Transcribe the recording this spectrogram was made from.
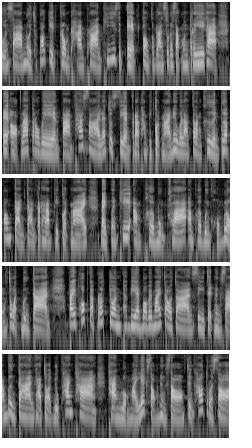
2103 หน่วยเฉพาะกิจกรมทหารพรานที่ 21 กองกำลังสุรศักดิ์มนตรีค่ะ ได้ออกลาดตระเวนตามท่าทรายและจุดเสี่ยงกระทำผิดกฎหมายในเวลากลางคืน เพื่อป้องกันการกระทำผิดกฎหมาย ในพื้นที่อำเภอบุงคล้าอำเภอบึงโขงหลงจังหวัดบึงกาฬไปพบกับรถยนต์ทะเบียนบอใบไม้จอจาน 4713 บึงกาฬค่ะ จอดอยู่ข้างทาง ทางหลวงหมายเลข 212 จึงเข้าตรวจสอบ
